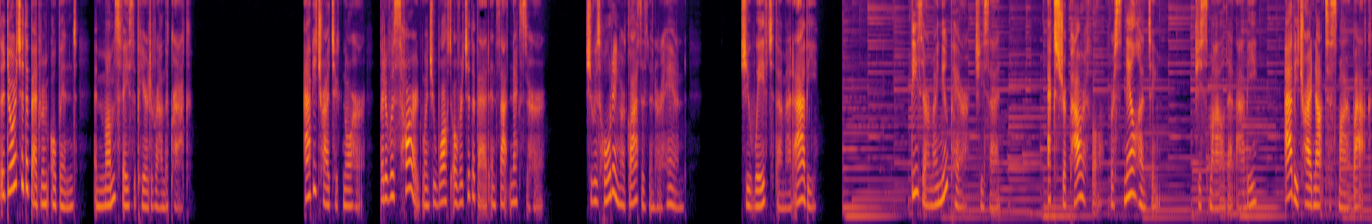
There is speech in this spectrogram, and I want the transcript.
The door to the bedroom opened, and Mum's face appeared around the crack. Abby tried to ignore her, but it was hard when she walked over to the bed and sat next to her. She was holding her glasses in her hand. She waved them at Abby. These are my new pair, she said. Extra powerful for snail hunting. She smiled at Abby. Abby tried not to smile back.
